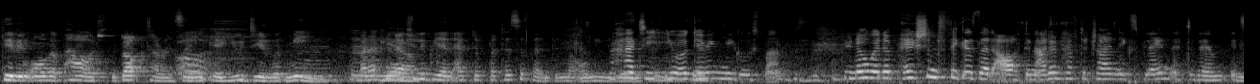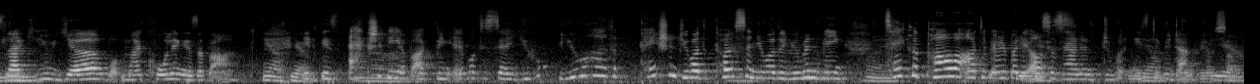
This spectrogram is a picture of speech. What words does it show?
giving all the power to the doctor and saying, oh. okay, you deal with me. Mm-hmm. But I can Yeah. actually be an active participant in my own healing. Hattie, you are giving me goosebumps. You know, when a patient figures that out, and I don't have to try and explain that to them, it's mm. like you hear what my calling is about. Yeah. Yeah. It is actually about being able to say, you, you are the patient, you are the person, you are the human being. Right. Take the power out of everybody else's hand and do what needs to be done for yourself.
